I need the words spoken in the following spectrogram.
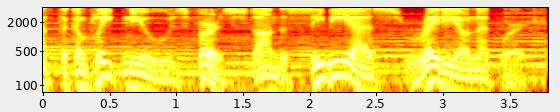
Get the complete news first on the CBS Radio Network.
